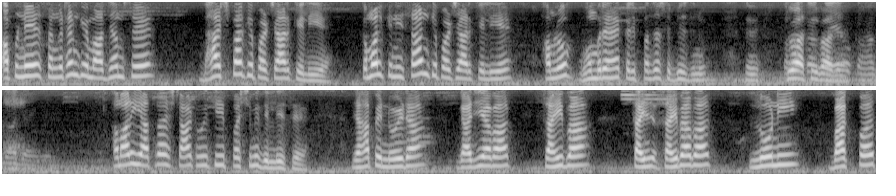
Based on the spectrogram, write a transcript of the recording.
अपने संगठन के माध्यम से भाजपा के प्रचार के लिए कमल के निशान के प्रचार के लिए हम लोग घूम रहे हैं करीब पंद्रह से बीस दिन जो आशीर्वाद है। कहाँ कहाँ जाएँगे हमारी यात्रा स्टार्ट हुई थी पश्चिमी दिल्ली से। जहाँ पे नोएडा गाजियाबाद साहिबा साहिबाबाद लोनी बागपत,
